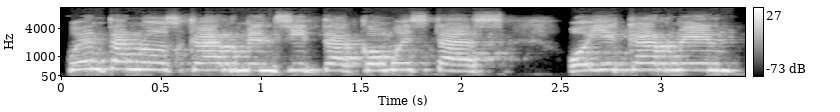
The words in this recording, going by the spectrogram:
Cuéntanos, Carmencita, ¿cómo estás? Oye, Carmen,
